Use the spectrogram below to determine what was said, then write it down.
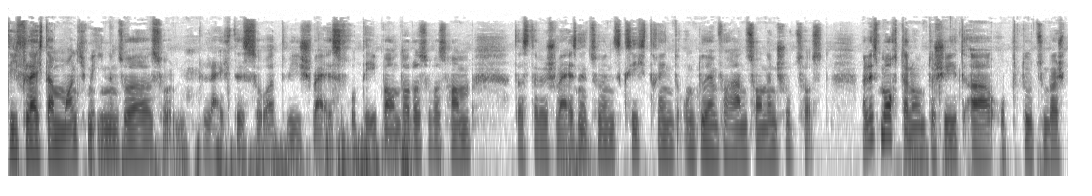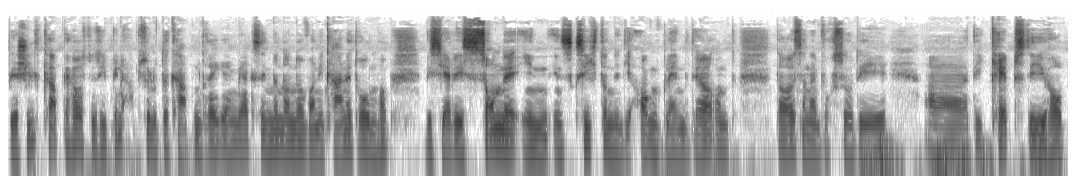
die vielleicht dann manchmal innen so ein, so ein leichtes so Art wie Schweißfrotteband oder sowas haben, dass da der Schweiß nicht so ins Gesicht rennt und du einfach einen Sonnenschutz hast. Weil es macht einen Unterschied, äh, ob du zum Beispiel eine Schildkappe hast, also ich bin absoluter Kappenträger, ich merke es immer dann nur, wenn ich keine droben habe, wie sehr die Sonne in, ins Gesicht und in die Augen blendet. Ja? Und da ist dann einfach so die, äh, die Caps, die ich habe,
